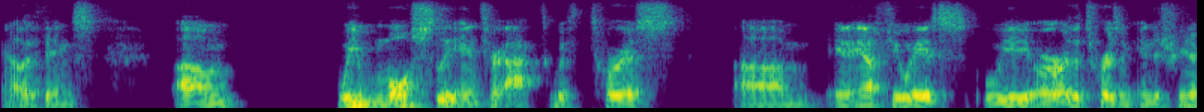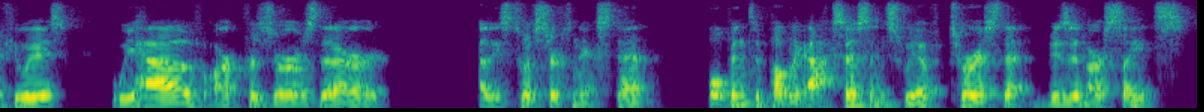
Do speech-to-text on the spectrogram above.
and other things. Um, we mostly interact with tourists um, in, in, a few ways, we or, or the tourism industry in a few ways. We have our preserves that are at least to a certain extent, open to public access. And so we have tourists that visit our sites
